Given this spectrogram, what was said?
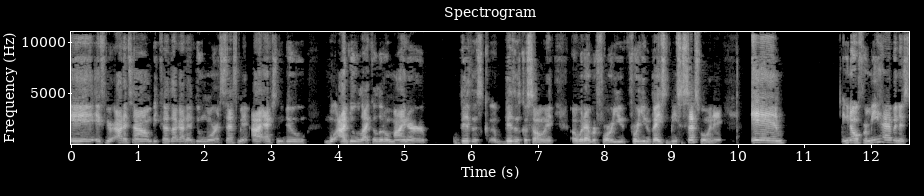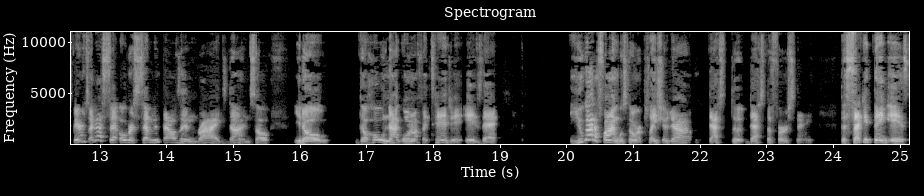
And if you're out of town, because I got to do more assessment, I actually do more. I do like a little minor business business consulting or whatever for you for you to basically be successful in it. And you know, for me having experience, I got set over seven thousand rides done. So you know, the whole not going off a tangent is that you got to find what's going to replace your job. That's the that's the first thing. The second thing is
